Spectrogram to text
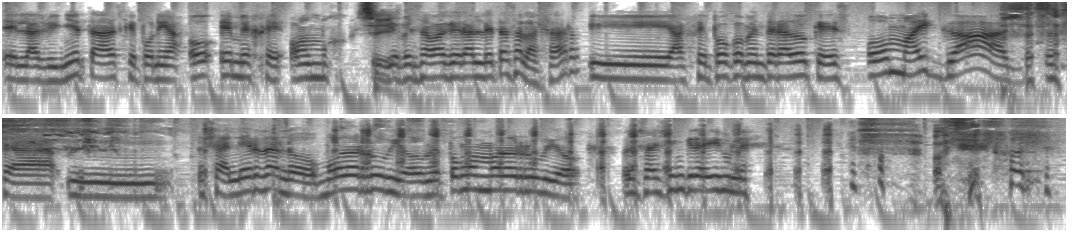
en las viñetas que ponía OMG, OMG, Sí. y yo pensaba que eran letras al azar. Y hace poco me he enterado que es Oh my God. O sea, mm, o sea, lerda no, modo rubio, me pongo en modo rubio. O sea, es increíble. Oye,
